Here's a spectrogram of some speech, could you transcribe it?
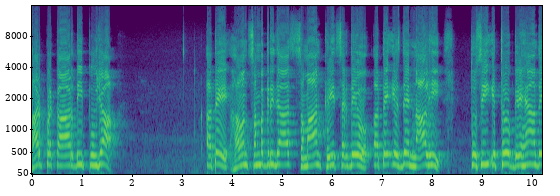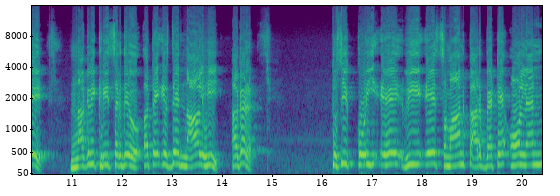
ਹਰ ਪ੍ਰਕਾਰ ਦੀ ਪੂਜਾ ਅਤੇ ਹਵਨ ਸਮੱਗਰੀ ਦਾ ਸਮਾਨ ਖਰੀਦ ਸਕਦੇ ਹੋ ਅਤੇ ਇਸ ਦੇ ਨਾਲ ਹੀ ਤੁਸੀਂ ਇੱਥੋਂ ਗ੍ਰਹਿਆਂ ਦੇ ਨਗ ਵੀ ਖਰੀਦ ਸਕਦੇ ਹੋ ਅਤੇ ਇਸ ਦੇ ਨਾਲ ਹੀ ਅਗਰ ਤੁਸੀਂ ਕੋਈ ਇਹ ਵੀ ਇਹ ਸਮਾਨ ਘਰ ਬੈਠੇ ਆਨਲਾਈਨ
